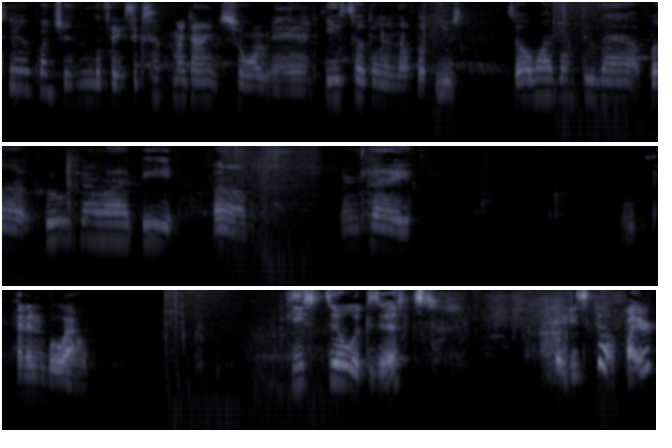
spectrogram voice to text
to punch in the face except my dinosaur, and he's taken enough abuse. So I won't do that, but who shall I beat up? Um, okay. Renan Barao. He still exists. Wait, he's still a fire?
